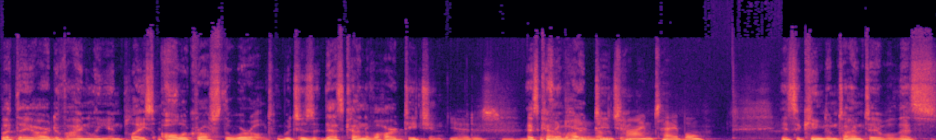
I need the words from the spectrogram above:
but they are divinely in place it's, all across the world, which is that's kind of a hard teaching. Yeah, it is. Mm-hmm. That's kind of a hard teaching. Timetable. It's a kingdom timetable. That's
